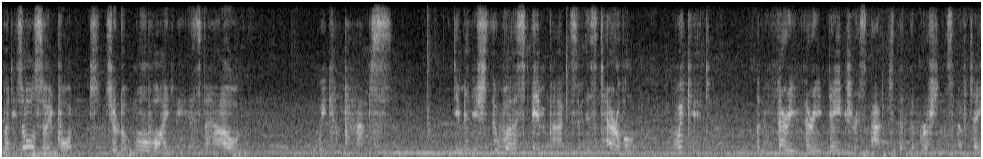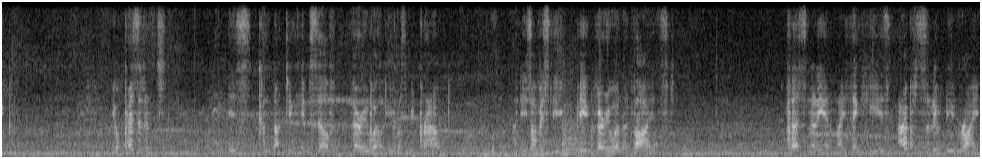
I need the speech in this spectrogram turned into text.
But it's also important to look more widely as to how we can perhaps diminish the worst impacts of this terrible, wicked, and very, very dangerous act that the Russians have taken. Your president is conducting himself very well. You must be proud. And he's obviously being very well advised. Personally, I think he is absolutely right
